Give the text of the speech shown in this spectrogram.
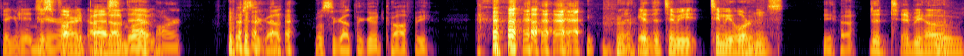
take it Yeah, from just here. fucking All right, pass I'm done to my part. must have got must have got the good coffee. The He had the Timmy Timmy Hortons. Yeah. The Timmy Hoes.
